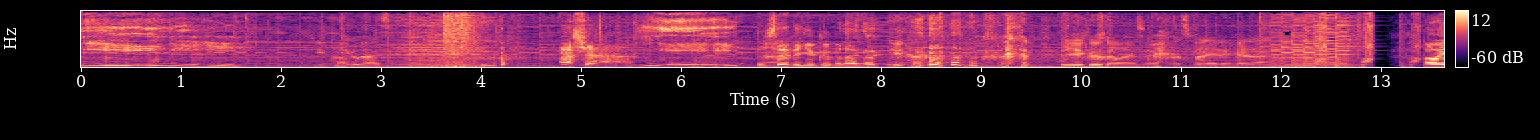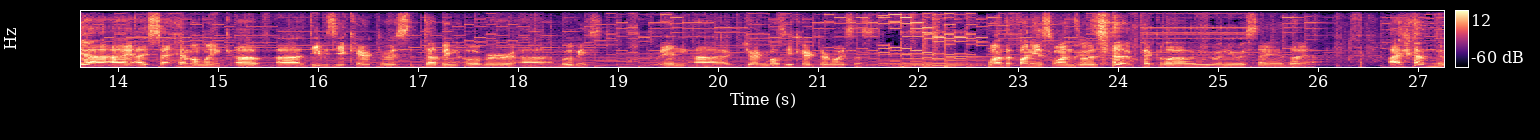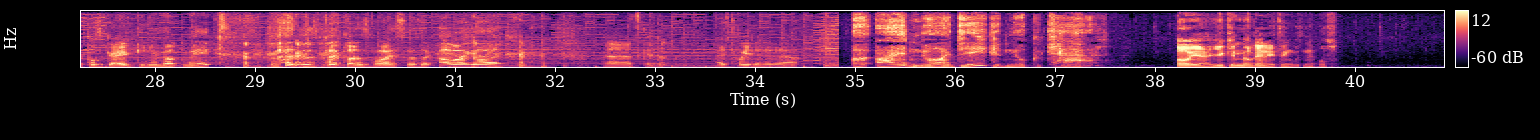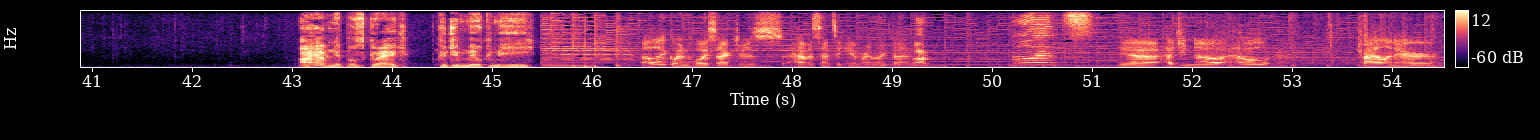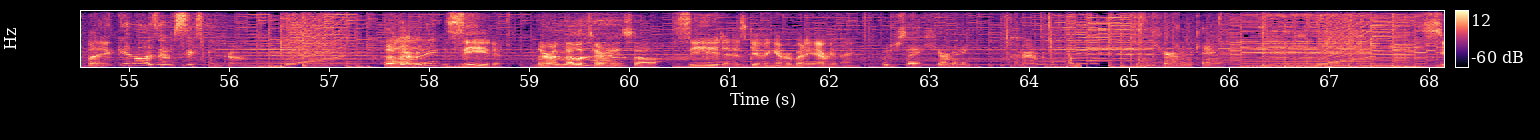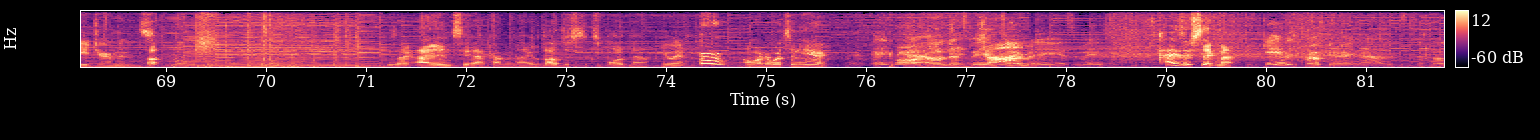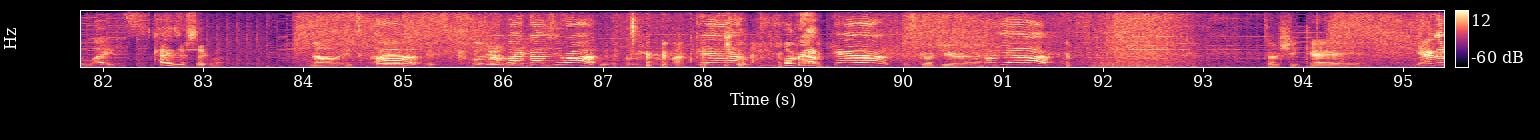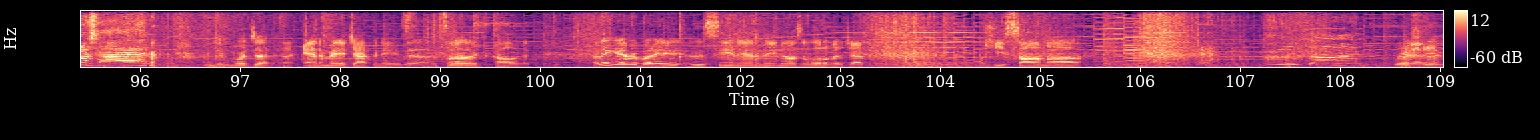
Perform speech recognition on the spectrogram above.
Yee. You Googleize. ah shit. Yee. Did you say the you Googleizer? You the you Googleizer. That's funny to hear that. Oh yeah, I, I sent him a link of uh, DBZ characters dubbing over uh, movies in uh, Dragon Ball Z character voices. One of the funniest ones was Piccolo when he was saying that "I have nipples, Greg. Can you milk me?" That was Piccolo's voice. I was like, "Oh my god!" Uh, that's good. I tweeted it out. Uh, I had no idea you could milk a cat. Oh yeah, you can milk anything with nipples. I have nipples, Greg. Could you milk me? I like when voice actors have a sense of humor like that. Bullets! Yeah, how'd you know how trial and error, Where are but you getting all his M60 from? They're, Germany? Zed. they're a military, so Zed is giving everybody everything. would you say Germany? Germany? German King? Z Germans. Oh. He's like, I didn't see that coming. I, I'll just explode now. He went. I wonder what's in here. Anything I own that's made in Germany is amazing. It's Kaiser Sigma. The game is broken right now. There's, there's no lights. It's Kaiser Sigma. No, it's clear. Ah! It's clearly. Robot! Get him! Oh crap! Go! It's Gojira. Oh yeah! Toshike. Gonna more ja- uh, anime Japanese. Yeah. That's what I like to call it. I think everybody who's seen anime knows a little bit of Japanese. Kisama, Roshi.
